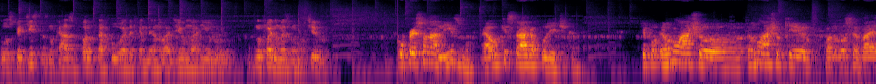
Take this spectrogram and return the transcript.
os petistas, no caso, foram pra rua defendendo a Dilma e o Lula? Não foi no mesmo motivo? O personalismo é algo que estraga a política. Tipo, eu não acho, eu não acho que quando você vai,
